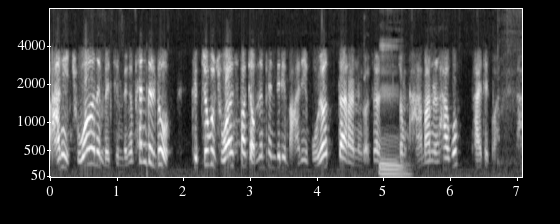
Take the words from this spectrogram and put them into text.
많이 좋아하는 매체입니다. 팬들도 그쪽을 좋아할 수밖에 없는 팬들이 많이 모였다라는 것을 음. 좀 감안을 하고 봐야 될 것 같습니다.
